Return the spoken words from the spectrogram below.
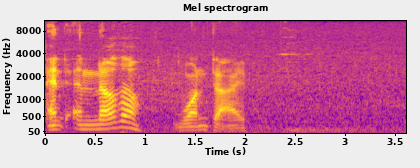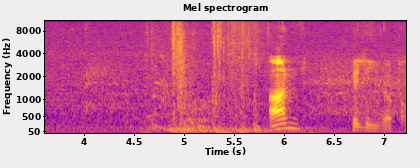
And another one dive. Unbelievable.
